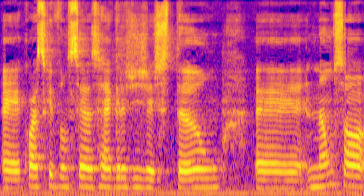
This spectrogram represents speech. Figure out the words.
É, quais que vão ser as regras de gestão? É, não só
